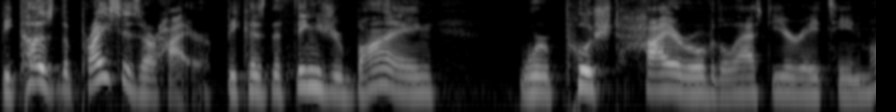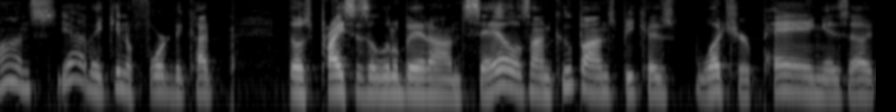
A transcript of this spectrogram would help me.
because the prices are higher, because the things you're buying were pushed higher over the last year, 18 months. Yeah, they can afford to cut those prices a little bit on sales on coupons because what you're paying is a,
